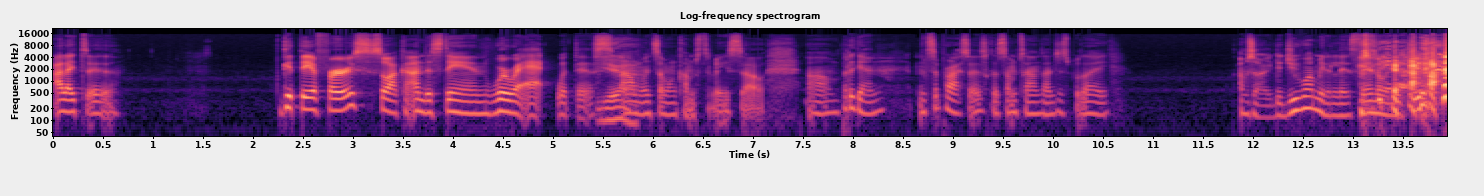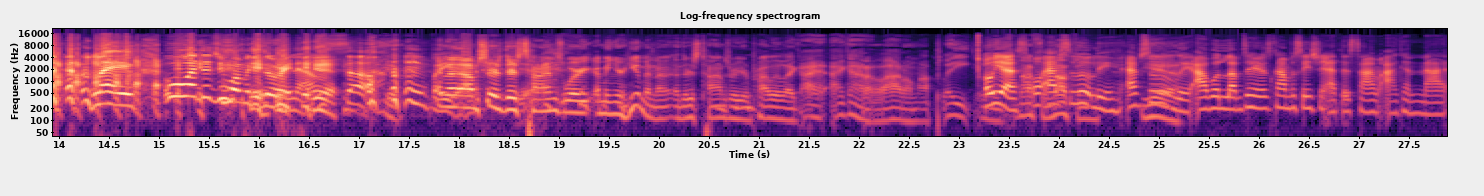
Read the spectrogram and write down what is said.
i like to get there first so I can understand where we're at with this Yeah. um, when someone comes to me. So, um, but again, it's a process because sometimes I just be like, I'm sorry, did you want me to listen or did you like what did you want me to do right now? Yeah. So, but yeah. I'm sure there's times where I mean you're human. Uh, there's times where you're probably like I, I got a lot on my plate. Oh yes! Oh, for nothing. absolutely, absolutely. Yeah. I would love to hear this conversation. At this time, I cannot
